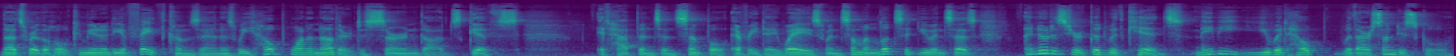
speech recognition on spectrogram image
That's where the whole community of faith comes in as we help one another discern God's gifts. It happens in simple, everyday ways when someone looks at you and says, I notice you're good with kids. Maybe you would help with our Sunday school.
